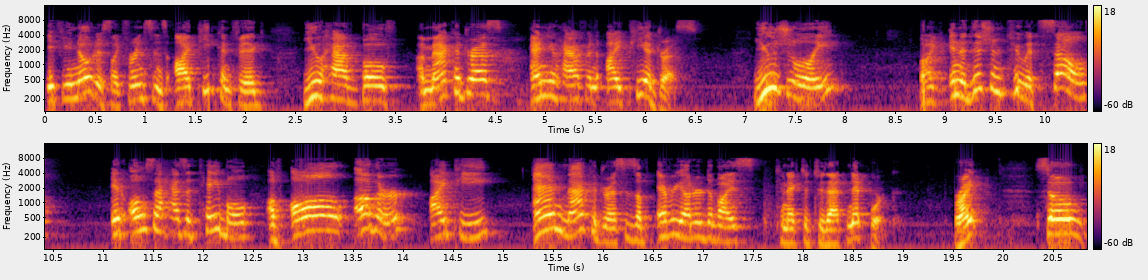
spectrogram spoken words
If you notice, like for instance, ipconfig, you have both a MAC address and you have an IP address. Usually, like in addition to itself, it also has a table of all other IP and MAC addresses of every other device connected to that network, right? So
